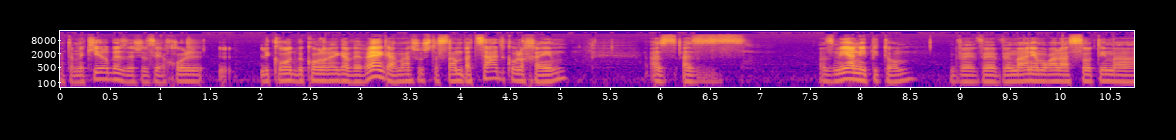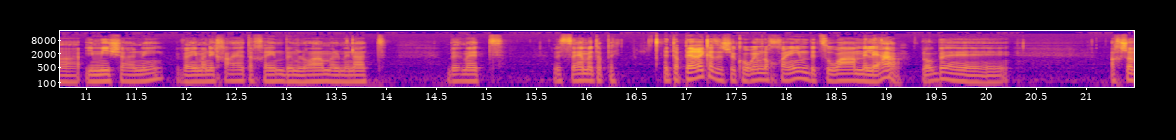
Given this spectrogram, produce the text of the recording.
אתה מכיר בזה שזה יכול לקרות בכל רגע ורגע, משהו שאתה שם בצד כל החיים, אז, אז, אז מי אני פתאום? ו- ו- ומה אני אמורה לעשות עם, ה- עם מי שאני, והאם אני חיה את החיים במלואם על מנת באמת לסיים את, הפ- את הפרק הזה שקוראים לו חיים בצורה מלאה, לא ב... עכשיו,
